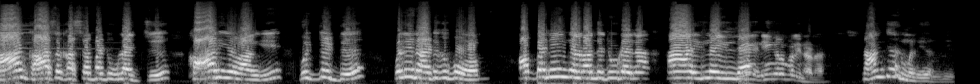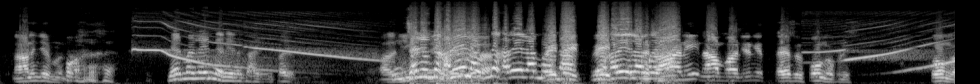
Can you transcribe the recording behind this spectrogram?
நான் காசை கஷ்டப்பட்டு உழைச்சு காணிய வாங்கி விட்டுட்டு வெளிநாட்டுக்கு போவோம். அப்ப நீங்கள் வந்துட்டு உடனே ஆ இல்ல இல்ல. நீங்களும் பண்ணினாடா நான் ஜெர்மனி தம்பி நானும் ஜெர்மன் ஜெர்மனில. அது சரி இந்த இந்த கதையெல்லாம் இந்த. கதையெல்லாம் இந்த நான் போங்க ப்ளீஸ் போங்க.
